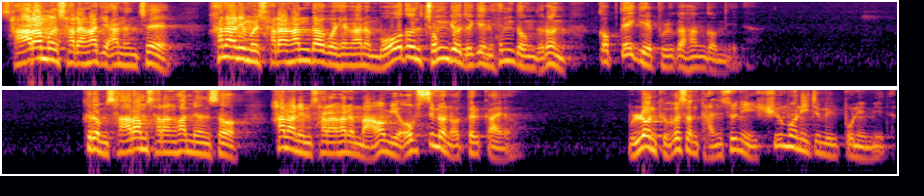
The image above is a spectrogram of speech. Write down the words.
사람을 사랑하지 않은 채 하나님을 사랑한다고 행하는 모든 종교적인 행동들은 껍데기에 불과한 겁니다. 그럼 사람 사랑하면서 하나님 사랑하는 마음이 없으면 어떨까요? 물론 그것은 단순히 휴머니즘일 뿐입니다.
